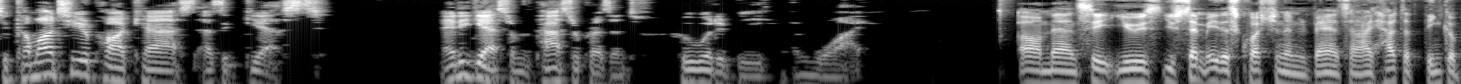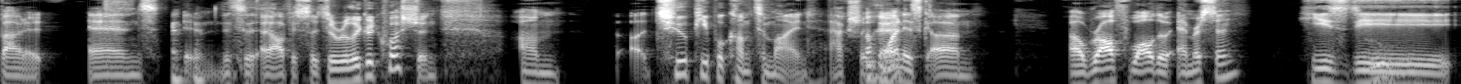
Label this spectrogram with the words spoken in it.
to come onto your podcast as a guest, any guest from the past or present, who would it be and why? Oh man, see, you you sent me this question in advance, and I had to think about it. And it, this obviously it's a really good question. Um, uh, two people come to mind actually. Okay. One is um, uh, Ralph Waldo Emerson. He's the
